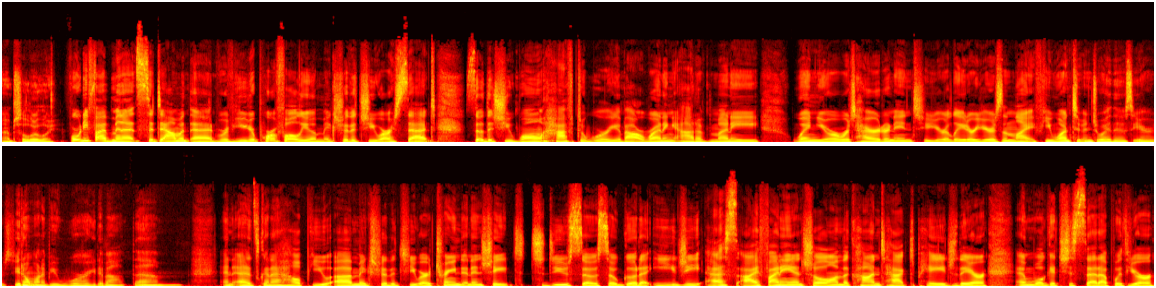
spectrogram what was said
Absolutely. 45 minutes, sit down with Ed, review your portfolio, make sure that you are set so that you won't have to worry about running out of money when you're retired and into your later years in life. You want to enjoy those years. You don't want to be worried about them. And Ed's going to help you uh, make sure that you are trained and in shape to do so. So go to EGSI Financial on the contact page there, and we'll get you set up with your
